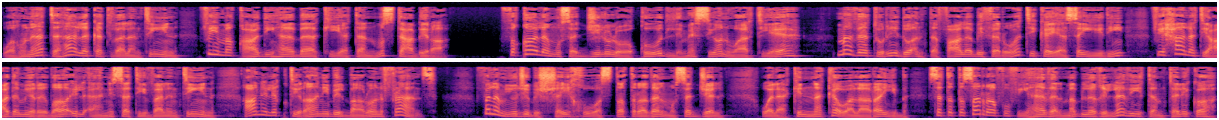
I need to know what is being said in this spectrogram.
وهنا تهالكت فالنتين في مقعدها باكية مستعبرة. فقال مسجل العقود لمسيو نوارتييه ماذا تريد أن تفعل بثروتك يا سيدي في حالة عدم رضاء الآنسة فالنتين عن الاقتران بالبارون فرانس؟ فلم يجب الشيخ واستطرد المسجل ولكنك ولا ريب ستتصرف في هذا المبلغ الذي تمتلكه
